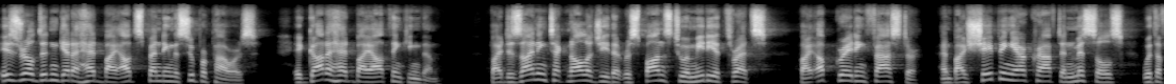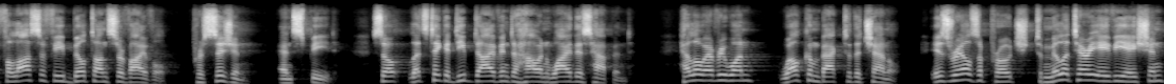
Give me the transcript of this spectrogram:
Israel didn't get ahead by outspending the superpowers. It got ahead by outthinking them. By designing technology that responds to immediate threats, by upgrading faster, and by shaping aircraft and missiles with a philosophy built on survival, precision, and speed. So let's take a deep dive into how and why this happened. Hello everyone, welcome back to the channel. Israel's approach to military aviation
